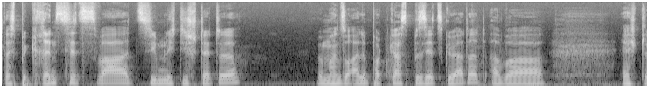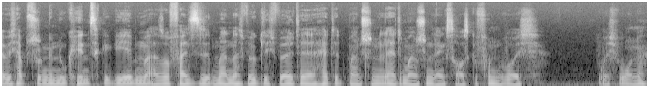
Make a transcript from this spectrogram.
Das begrenzt jetzt zwar ziemlich die Städte, wenn man so alle Podcasts bis jetzt gehört hat, aber ja, ich glaube, ich habe schon genug Hints gegeben. Also, falls man das wirklich wollte, hätte man schon, hätte man schon längst rausgefunden, wo ich, wo ich wohne.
